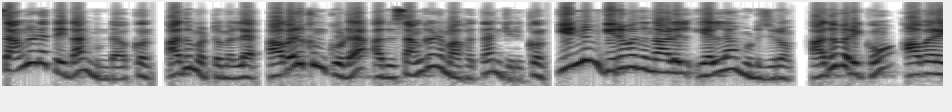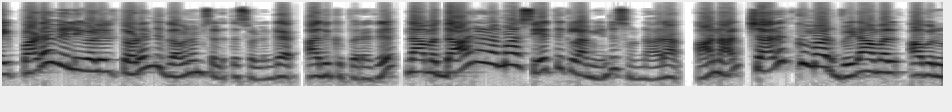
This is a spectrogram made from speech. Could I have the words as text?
சங்கடத்தை தான் உண்டாக்கும். அது மட்டுமல்ல அவருக்கும் கூட அது சங்கடமாகத்தான் இருக்கும். இன்னும் இருபது நாளில் எல்லாம் முடிஞ்சிரும். அது வரைக்கும் அவரை பட வேலைகளில் தொடர்ந்து கவனம் செலுத்த சொல்லுங்க. அதுக்கு பிறகு நாம தாராளமா சேர்த்துக்கலாம் என்று சொன்னாராம். ஆனால் சரத்குமார் விடாமல் அவர்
